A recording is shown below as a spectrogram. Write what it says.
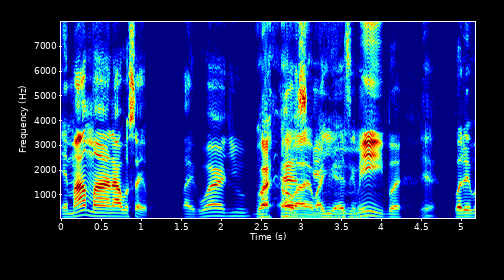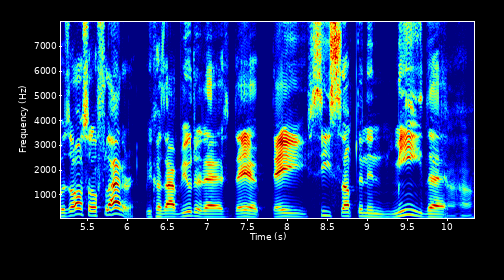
In my mind, I would say, "Like, why are you Why? oh, why, why you asking me? me?" But Yeah, but it was also flattering because I viewed it as they they see something in me that, uh huh.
